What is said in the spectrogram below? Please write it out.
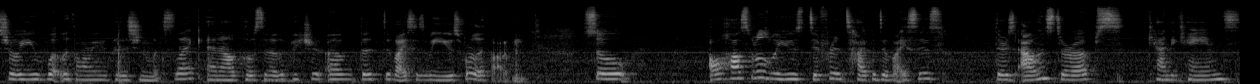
show you what lithotomy position looks like. And I'll post another picture of the devices we use for lithotomy. So all hospitals will use different type of devices. There's Allen stirrups, candy canes,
